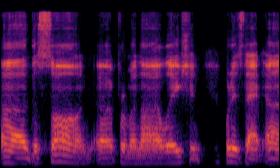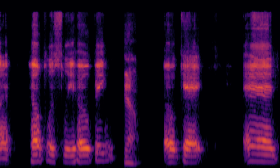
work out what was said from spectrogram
uh, the song uh, from Annihilation. What is that? Uh, Helplessly Hoping. Yeah. Okay. And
